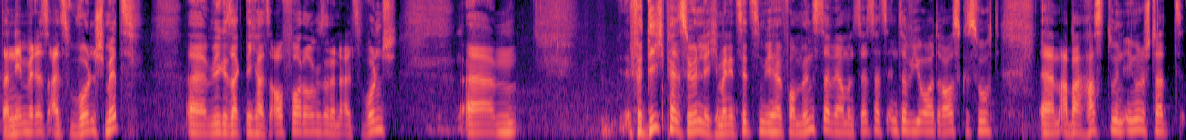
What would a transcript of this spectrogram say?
Dann nehmen wir das als Wunsch mit. Äh, wie gesagt, nicht als Aufforderung, sondern als Wunsch. Ähm, für dich persönlich, ich meine, jetzt sitzen wir hier vor Münster, wir haben uns das als Interviewort rausgesucht, ähm, aber hast du in Ingolstadt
